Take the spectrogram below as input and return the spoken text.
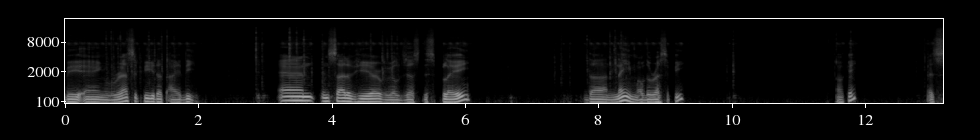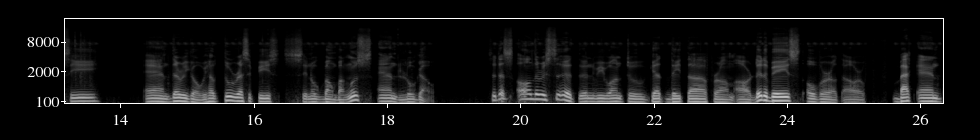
being recipe.id and inside of here we'll just display the name of the recipe okay let's see and there we go. We have two recipes, sinugbang bangus and lugaw. So that's all there is to it when we want to get data from our database over at our back end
